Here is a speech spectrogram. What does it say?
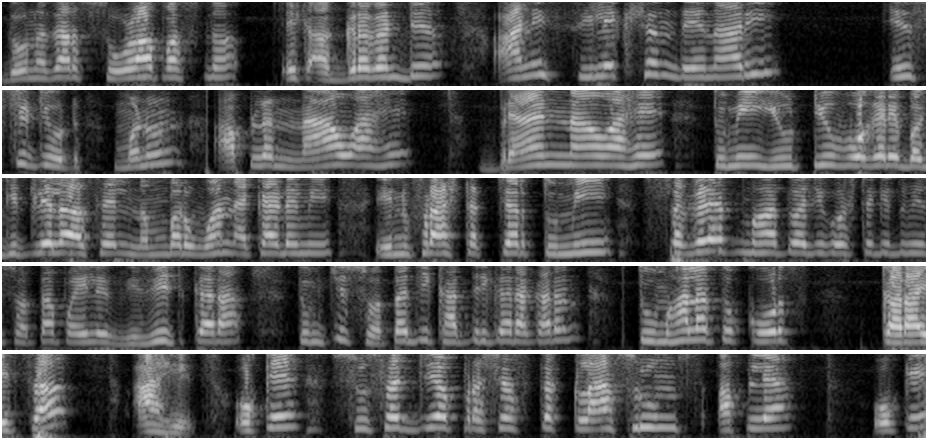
दोन हजार सोळापासनं एक अग्रगण्य आणि सिलेक्शन देणारी इन्स्टिट्यूट म्हणून आपलं नाव आहे ब्रँड नाव आहे. तुम्ही यूट्यूब वगैरे बघितलेलं असेल नंबर वन अकॅडमी इन्फ्रास्ट्रक्चर तुम्ही सगळ्यात महत्त्वाची गोष्ट की तुम्ही स्वतः पहिले व्हिजिट करा. तुमची स्वतःची खात्री करा कारण तुम्हाला तो कोर्स करायचा आहे. ओके सुसज्ज प्रशस्त क्लासरूम्स आपल्या. ओके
